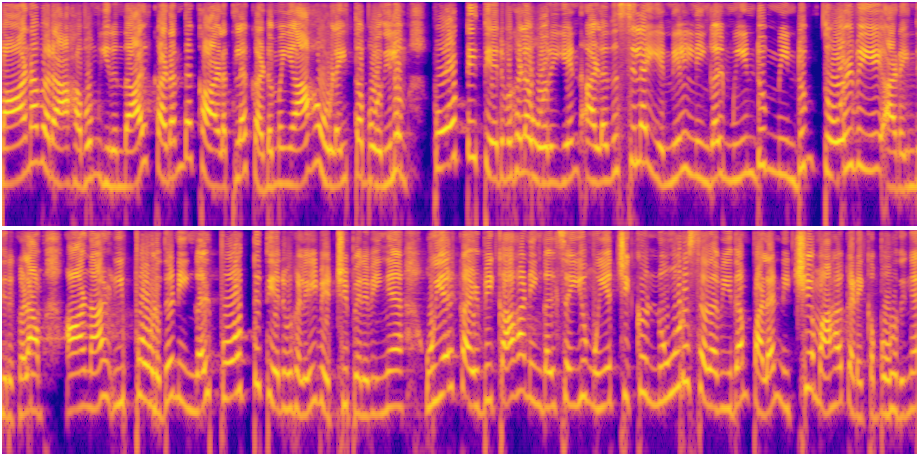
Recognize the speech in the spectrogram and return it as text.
மாணவராகவும் இருந்தால் கடந்த காலத்துல கடுமையாக உழைத்த போதிலும் போட்டி தேர்வுகளை ஒரு எண் அல்லது சில எண்ணில் நீங்கள் மீண்டும் மீண்டும் தோல்வியை அடைந்திருக்கலாம். ஆனால் இப்பொழுது நீங்கள் போட்டித் தேர்வுகளில் வெற்றி பெறுவீங்க. உயர்கல்விக்காக நீங்கள் செய்யும் முயற்சிக்கு நூறு சதவீதம் பலன் நிச்சயமாக கிடைக்க போகுதுங்க.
